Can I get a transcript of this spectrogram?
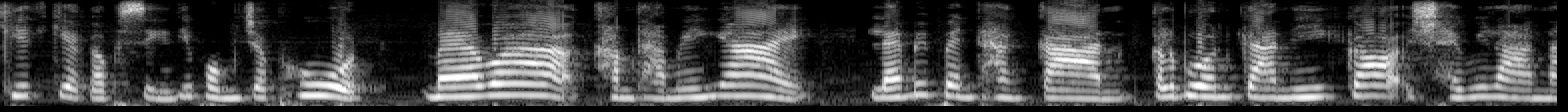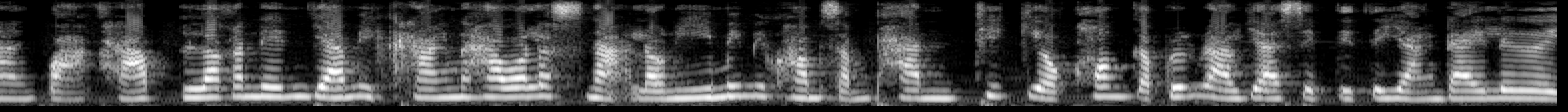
คิดเกี่ยวกับสิ่งที่ผมจะพูด แม้ว่าคำถามง่ายๆ และไม่เป็นทางการ กระบวนการนี้ก็ใช้เวลานานกว่าครับ แล้วก็เน้นย้ำอีกครั้งนะคะว่าลักษณะเหล่านี้ไม่มีความสัมพันธ์ที่เกี่ยวข้องกับเรื่องราวยาเสพติดแต่อย่างใดเลย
